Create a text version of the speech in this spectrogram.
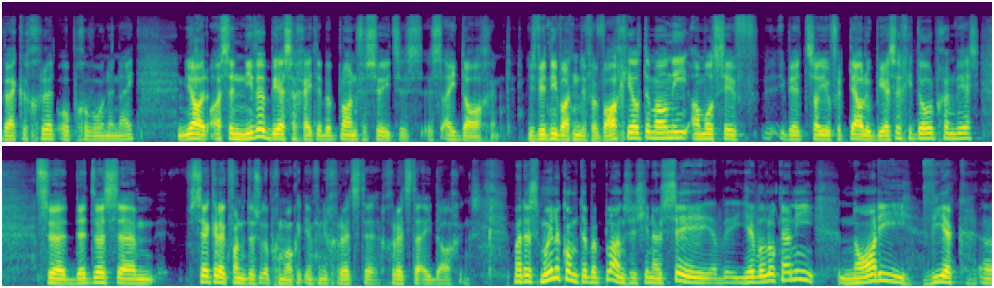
wek 'n groot opgewondenheid. Ja, as 'n nuwe besigheid te beplan vir so iets is is uitdagend. Jy weet nie wat om te verwag heeltemal nie. Almal sê jy weet sal jou vertel hoe besig die dorp gaan wees. So dit was ehm um, sekerlik van dit is oopgemaak het een van die grootste grootste uitdagings. Maar dis moeilik om te beplan soos jy nou sê jy wil ook nou nie na die week uh,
